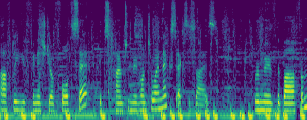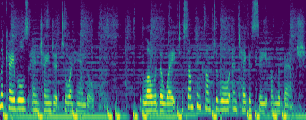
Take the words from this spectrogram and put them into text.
After you've finished your fourth set, it's time to move on to our next exercise. Remove the bar from the cables and change it to a handle. Lower the weight to something comfortable and take a seat on the bench.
